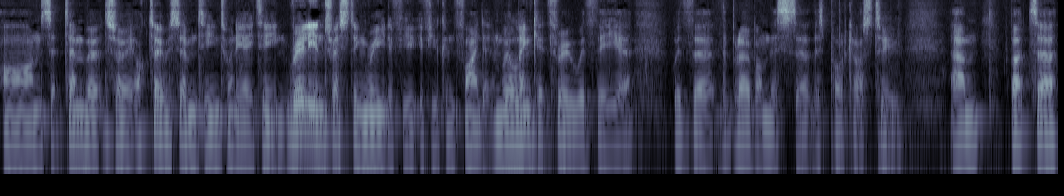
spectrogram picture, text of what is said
on September, sorry, October 17, 2018. Really interesting read if you if you can find it, and we'll link it through with the uh, with the, the blurb on this uh, this podcast too. Um, but uh,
